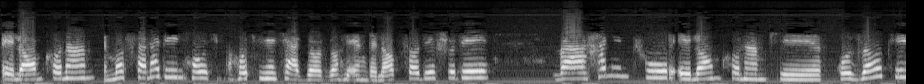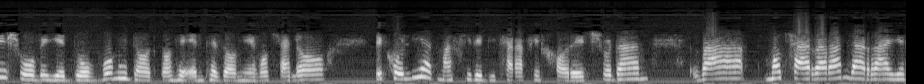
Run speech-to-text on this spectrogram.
اعلام کنم مستند این حکم حکمیه که از دادگاه انقلاب صادر شده و همینطور اعلام کنم که قضات شعبه دوم دادگاه انتظامی وکلا به کلی از مسیر بیطرفی خارج شدن و مکررا در رأی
